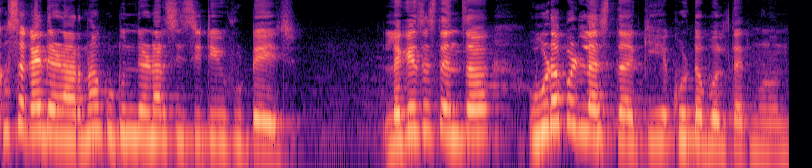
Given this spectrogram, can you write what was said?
कसं काय देणार ना? कुठून देणार C C T V footage लगेचच त्यांचं उघडं पडलं असतं की हे खोटं बोलत आहेत म्हणून.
